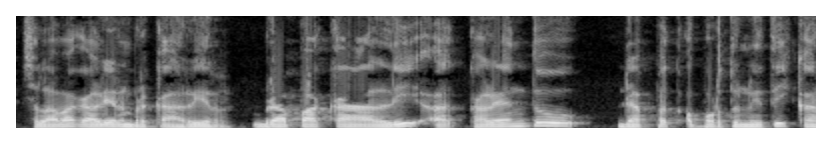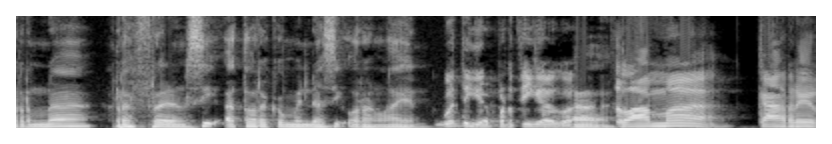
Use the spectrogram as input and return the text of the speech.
selama kalian berkarir berapa kali eh, kalian tuh dapat opportunity karena referensi atau rekomendasi orang lain Gue tiga per tiga gue. Ah. Selama karir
